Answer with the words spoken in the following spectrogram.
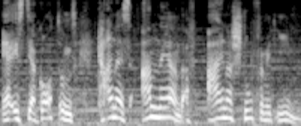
Er ist ja Gott und keiner ist annähernd auf einer Stufe mit ihm.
